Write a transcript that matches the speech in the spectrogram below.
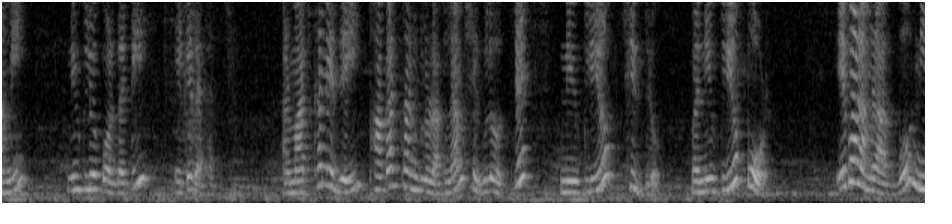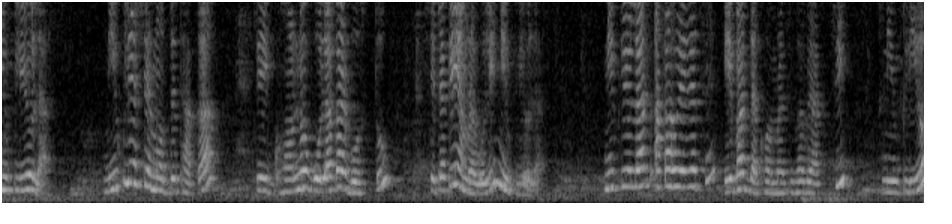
আমি নিউক্লিয় পর্দাটি এঁকে দেখাচ্ছি। আর মাঝখানে যেই ফাঁকা স্থানগুলো রাখলাম, সেগুলো হচ্ছে নিউক্লিয় ছিদ্র বা নিউক্লিয় পোর এবার আমরা আঁকবো নিউক্লিওলাস। নিউক্লিয়াসের মধ্যে থাকা যে ঘন গোলাকার বস্তু, সেটাকেই আমরা বলি নিউক্লিওলাস। নিউক্লিওলাস আঁকা হয়ে গেছে। এবার দেখো আমরা কীভাবে আঁকছি নিউক্লিও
